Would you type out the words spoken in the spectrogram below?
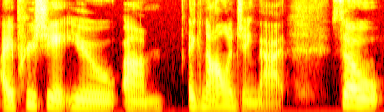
I appreciate you um, acknowledging that. So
